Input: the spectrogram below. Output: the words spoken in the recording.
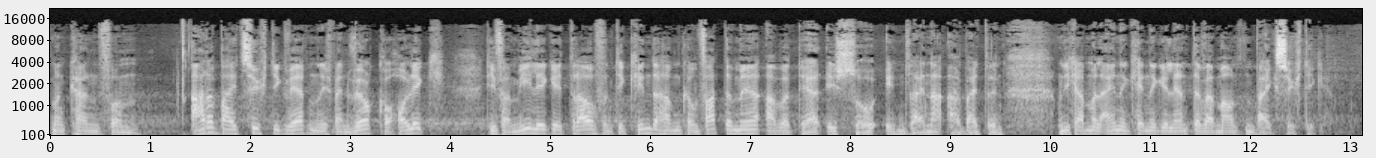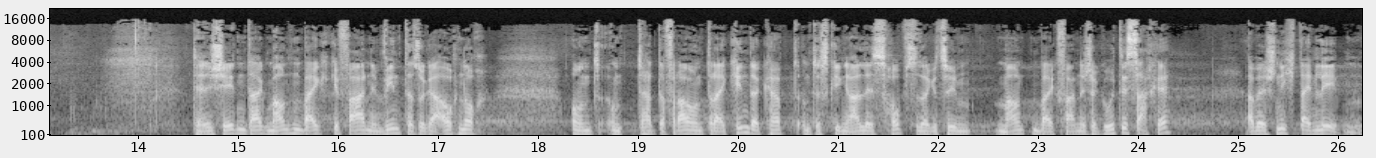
Man kann von Arbeit süchtig werden. Ich meine, Workaholic. Die Familie geht drauf und die Kinder haben keinen Vater mehr, aber der ist so in seiner Arbeit drin. Und ich habe mal einen kennengelernt, der war Mountainbike süchtig. Der ist jeden Tag Mountainbike gefahren, im Winter sogar auch noch. Und, und hat eine Frau und drei Kinder gehabt und das ging alles hops. Und da zu ihm, Mountainbike fahren ist eine gute Sache, aber es ist nicht dein Leben.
